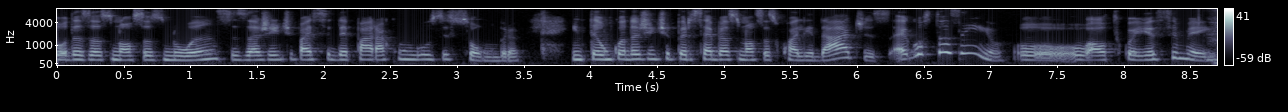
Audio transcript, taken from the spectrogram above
todas as nossas nuances, a gente vai se deparar com luz e sombra. Então, quando a gente percebe as nossas qualidades, é gostosinho o, o autoconhecimento.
